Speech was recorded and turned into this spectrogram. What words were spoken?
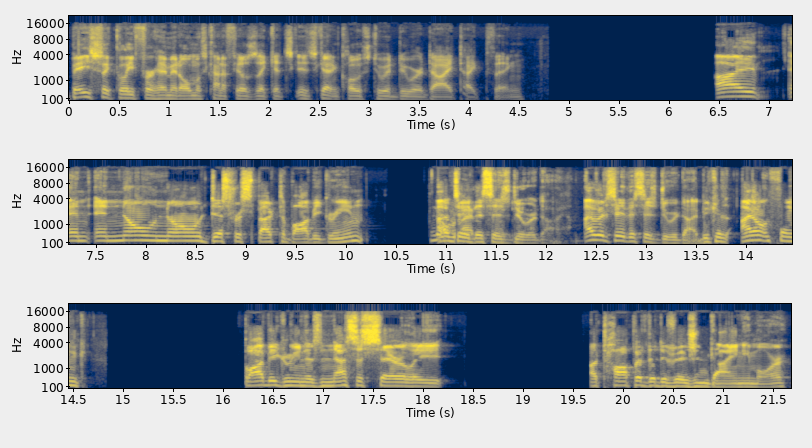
basically for him it almost kind of feels like it's it's getting close to a do or die type thing. I and and no no disrespect to Bobby Green. I would say this is do or die. I would say this is do or die because I don't think Bobby Green is necessarily a top of the division guy anymore.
